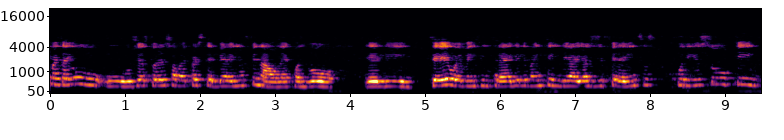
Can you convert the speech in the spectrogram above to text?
Mas aí o, o gestor ele só vai perceber aí no final, né? Quando ele ter o evento entregue, ele vai entender aí as diferenças. Por isso que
